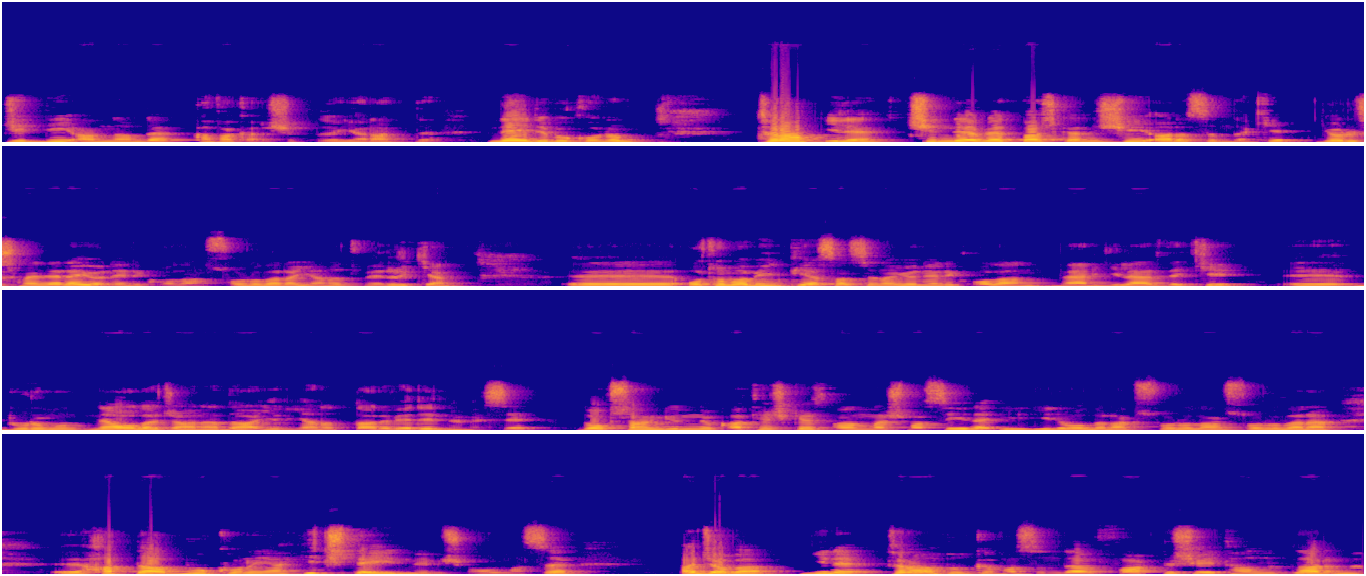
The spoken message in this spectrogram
ciddi anlamda kafa karışıklığı yarattı. Neydi bu konu? Trump ile Çin Devlet Başkanı Xi arasındaki görüşmelere yönelik olan sorulara yanıt verirken e, otomobil piyasasına yönelik olan vergilerdeki e, durumun ne olacağına dair yanıtlar verilmemesi, 90 günlük ateşkes anlaşmasıyla ilgili olarak sorulan sorulara e, hatta bu konuya hiç değinmemiş olması acaba yine Trump'ın kafasında farklı şeytanlıklar mı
